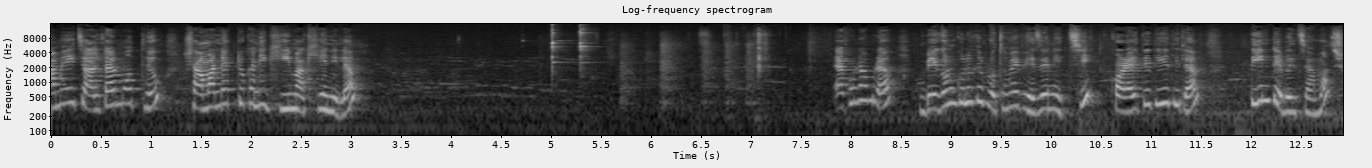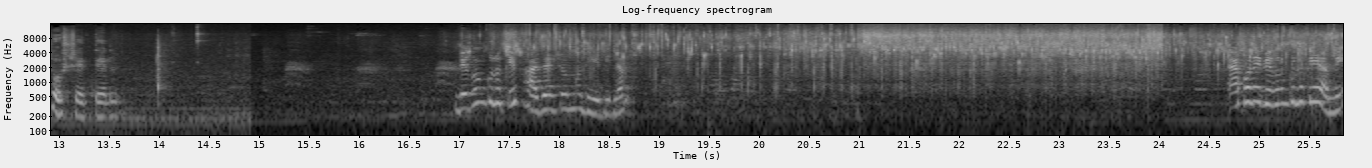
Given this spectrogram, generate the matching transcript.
আমি এই চালটার মধ্যেও সামান্য একটুখানি ঘি মাখিয়ে নিলাম। এখন আমরা বেগুনগুলোকে প্রথমে ভেজে নিচ্ছি। কড়াইতে দিয়ে দিলাম তিন টেবিল চামচ সর্ষের তেল। বেগুনগুলোকে ভাজার জন্য দিয়ে দিলাম এখন এই বেগুনগুলোকে আমি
